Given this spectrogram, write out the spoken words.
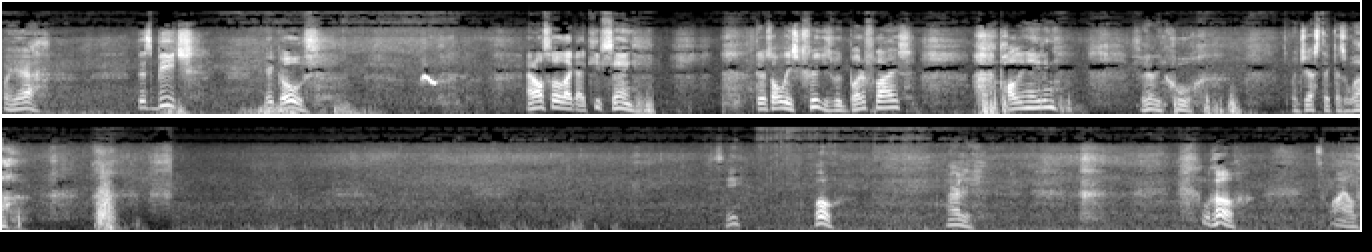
But yeah, this beach, it goes. And also, like I keep saying, there's all these trees with butterflies pollinating. Very cool. It's majestic as well. Whoa. Gnarly. Whoa. It's wild.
